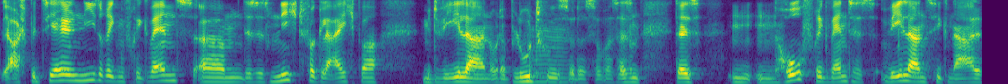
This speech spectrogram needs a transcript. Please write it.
ja, speziellen niedrigen Frequenz. Ähm, das ist nicht vergleichbar mit WLAN oder Bluetooth mhm. oder sowas. Also da ist ein, ein hochfrequentes WLAN-Signal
